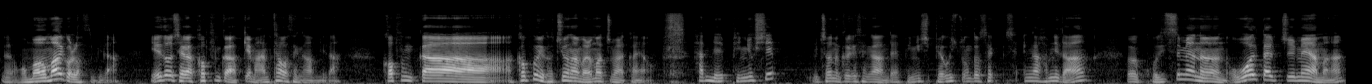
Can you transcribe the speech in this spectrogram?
네, 어마어마하게 올랐습니다 얘도 제가 거품가가 꽤 많다고 생각합니다. 거품가 거품이 거치고 나면 얼마쯤 할까요? 한 160? 저는 그렇게 생각하는데 160, 150 정도 세, 생각합니다. 곧 있으면은 5월달쯤에 아마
